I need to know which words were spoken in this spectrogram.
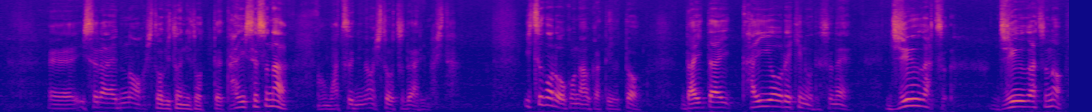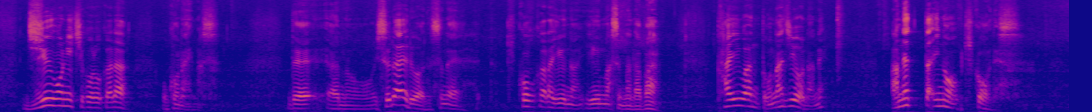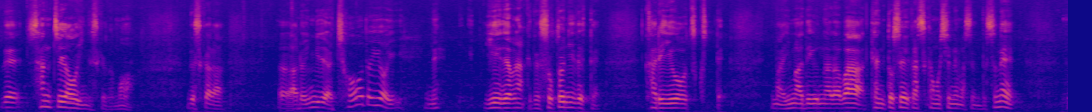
えイスラエルの人々にとって大切な祭りの一つでありました。いつ頃行うかというと大体太陽暦のですね10月10月の15日頃から行います。であのイスラエルはですね気候から言うな言いますならば台湾と同じようなね亜熱帯の気候です。で産地が多いんですけども。ですからある意味ではちょうど良いね家ではなくて外に出て仮用を作って、まあ、今で言うならばテント生活かもしれませんですね。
